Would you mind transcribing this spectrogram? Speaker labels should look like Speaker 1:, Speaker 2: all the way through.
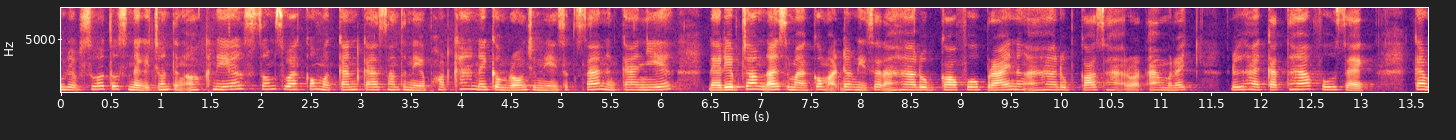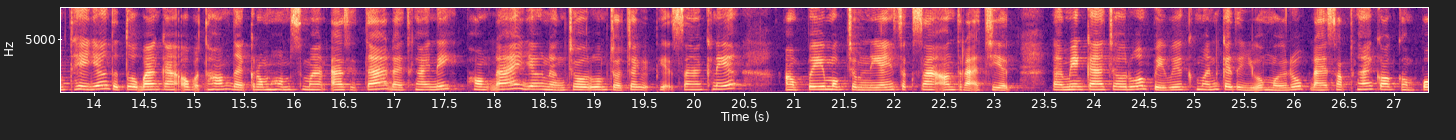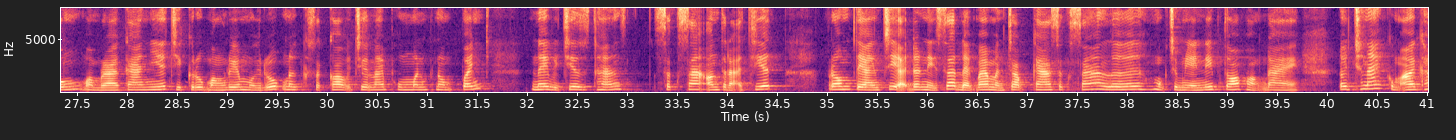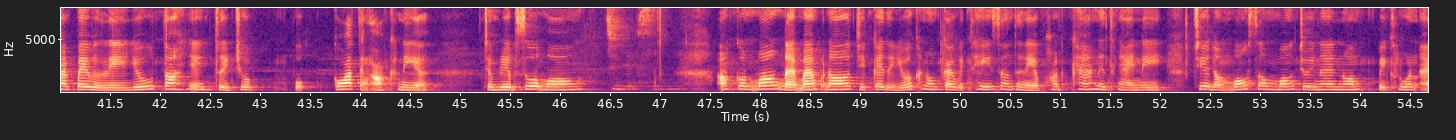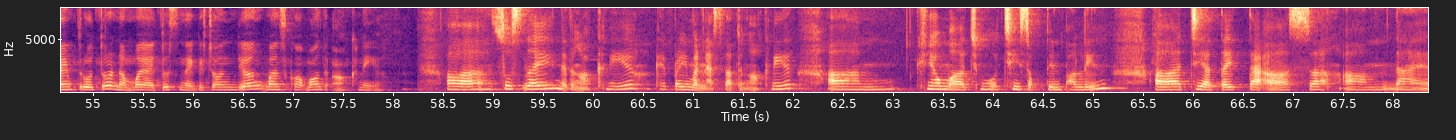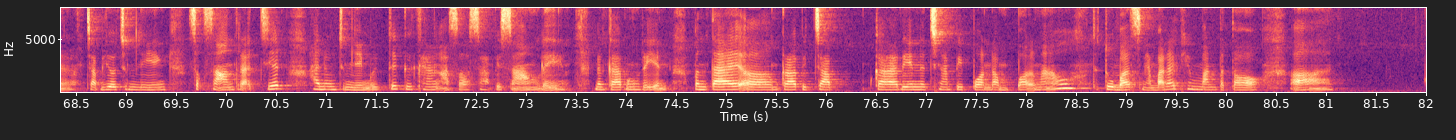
Speaker 1: ជំរាបសួរទស្សនិកជនទាំងអស់គ្នាសូមស្វាគមន៍មកកាន់ការសន្ទនា podcast នៃគម្រោងជំនាញសិក្សានិងការងារដែលរៀបចំដោយសមាគមអតីតនិស្សិតអាហារូបករណ៍ Fulbright និងអាហារូបករណ៍សហរដ្ឋអាមេរិកឬហៅកាត់ថា FUSAC កម្មវិធីយើងទទួលបានការឧបត្ថម្ភដោយក្រុមហ៊ុន Smart Asita ដែលថ្ងៃនេះផងដែរយើងនឹងចូលរួមជជែកវិភាសាគ្នា អំពីមុខជំនាញសិក្សាអន្តរជាតិដែលមានការចូលរួមពីវាគ្មិនកិត្តិយសមួយរូបដែលសប្តាហ៍ក៏កំពុងបម្រើការងារជាគ្រូបង្រៀនមួយរូបនៅសាកលវិទ្យាល័យភូមិន្ទភ្នំពេញនៃវិទ្យាស្ថានសិក្សាអន្តរជាតិព្រមទាំងជាអតីតនិស្សិតដែលបានបញ្ចប់ការសិក្សាលើមុខជំនាញនេះផ្ទាល់ផងដែរដូច្នេះកុំឲ្យខាត់ពេលវេលាយូរតោះយើងទៅជួបគាត់ទាំងអស់គ្នាជម្រាបសួរបងជម្រាប អរគុណបងដែលបានផ្ដល់ជាកិត្តិយសក្នុងកម្មវិធីសន្ទនា podcast នៅថ្ងៃនេះជាដំបូងសូមបងជួយណែនាំពីខ្លួនឯងត្រួសត្រាសដើម្បីឲ្យទស្សនិកជនយើងបានស្គាល់បងទាំងអស់គ្នា
Speaker 2: អឺសួស្តីអ្នកទាំងអស់គ្នាគេប្រិយមិត្តអ្នកស្ដាប់ទាំងអស់គ្នាអឺខ្ញុំឈ្មោះឈីសុកទីនផូលីនអឺជាអតីតសិស្សអឺដែលចាប់យកជំនាញសិក្សាអន្តរជាតិហើយនឹងជំនាញមួយទៀតគឺខាងអក្សរសាស្ត្រភាសាអង់គ្លេសនិងការបង្រៀនប៉ុន្តែក្រោយពីចាប់ ការរៀននៅឆ្នាំ2017មកទទួលបានសញ្ញាបត្រហើយខ្ញុំបានបន្តអឺ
